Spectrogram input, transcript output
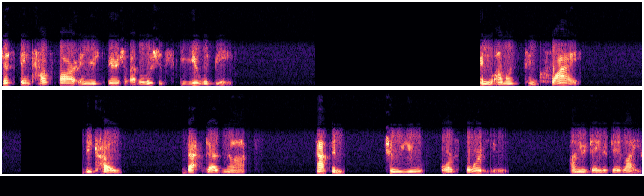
Just think how far in your spiritual evolution you would be. And you almost can cry because that does not happen to you or for you on your day to day life.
